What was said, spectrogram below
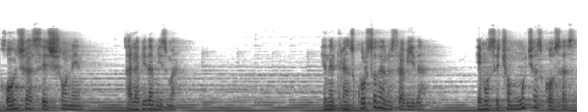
Honsha Shonen a la vida misma. En el transcurso de nuestra vida hemos hecho muchas cosas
